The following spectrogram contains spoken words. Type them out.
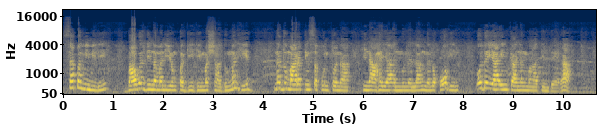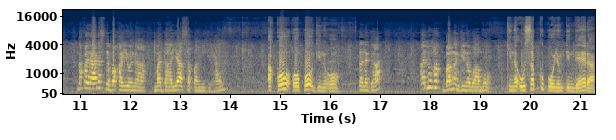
Sa pamimili, bawal din naman iyong pagiging masyadong manhid na dumarating sa punto na hinahayaan mo na lang na lokohin o dayain ka ng mga tindera. Nakaranas na ba kayo na madaya sa pamilihan? Ako, opo, ginoo. Talaga? Anong hakbang ang ginawa mo? Kinausap ko po yung tindera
